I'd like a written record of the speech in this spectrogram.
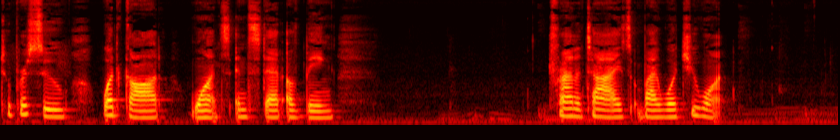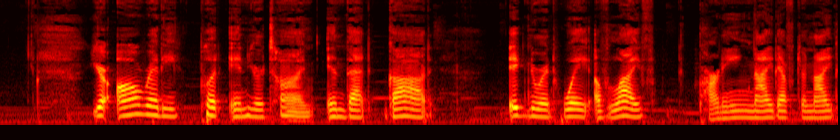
to pursue what God wants instead of being traumatized by what you want. You're already put in your time in that God ignorant way of life, partying night after night,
